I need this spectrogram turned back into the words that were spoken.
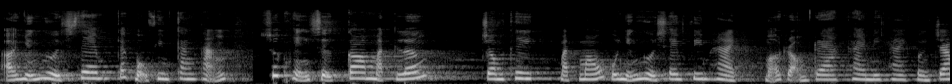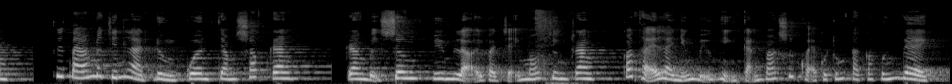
ở những người xem các bộ phim căng thẳng xuất hiện sự co mạch lớn trong khi mạch máu của những người xem phim hài mở rộng ra 22%. Thứ 8 đó chính là đừng quên chăm sóc răng. Răng bị sưng, viêm lợi và chảy máu chân răng có thể là những biểu hiện cảnh báo sức khỏe của chúng ta có vấn đề,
